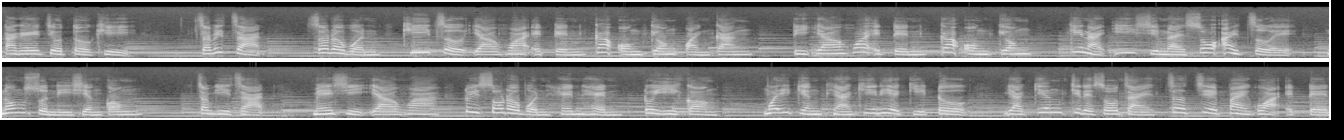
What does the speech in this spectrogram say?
大家就夺去。十一节，所罗门去做耶和华的殿，甲王宫完工。伫耶和华的殿，甲王宫。既然伊心内所爱做的，拢顺利成功。十二节，每是耶和华对所罗门显现，对伊讲：我已经听起你的祈祷，也经这个所在做祭拜我的殿。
